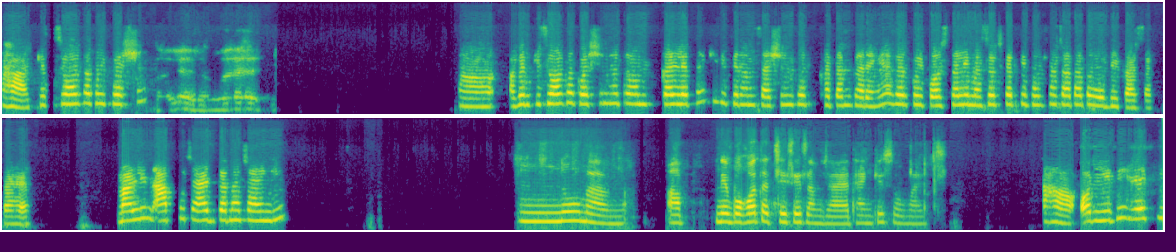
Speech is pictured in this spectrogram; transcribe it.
हाँ किसी और का कोई क्वेश्चन अगर किसी और का क्वेश्चन है तो हम कर लेते हैं क्योंकि फिर हम सेशन को खत्म करेंगे। अगर कोई पर्सनली मैसेज करके पूछना चाहता है तो वो भी कर सकता है। मार्लिन आप कुछ ऐड करना चाहेंगी? नो मैम आपने बहुत अच्छे से समझाया। थैंक यू सो मच हाँ और ये भी है कि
